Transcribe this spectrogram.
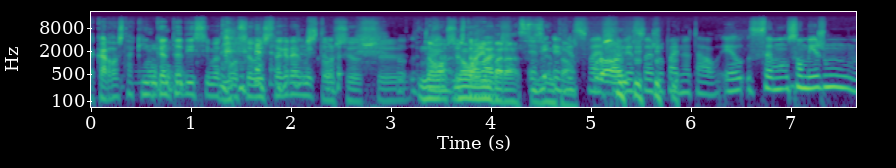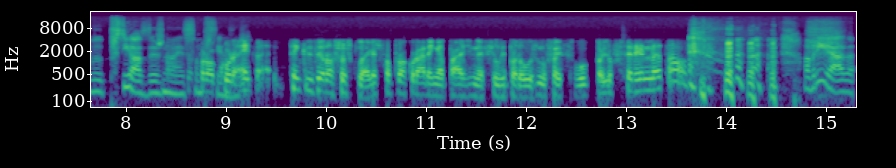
a Carla está aqui encantadíssima com o seu Instagram e com os seus. Uh, não, os seus não há embaraços. A, então. a, ver se vejo, a ver se vejo o Pai Natal. Eu, são, são mesmo preciosas, não é? São Procura, então, tem que dizer aos seus colegas para procurarem a página Filipe Araújo no Facebook para lhe oferecerem no Natal. Obrigada.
